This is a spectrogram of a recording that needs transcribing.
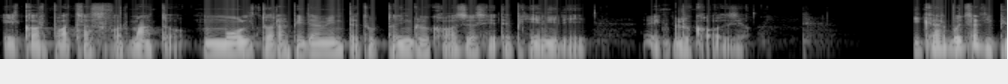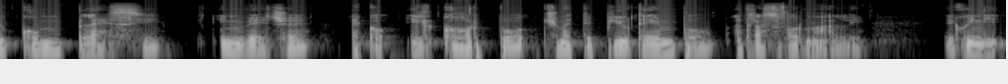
il corpo ha trasformato molto rapidamente tutto in glucosio, siete pieni di glucosio. I carboidrati più complessi, invece, ecco, il corpo ci mette più tempo a trasformarli e quindi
